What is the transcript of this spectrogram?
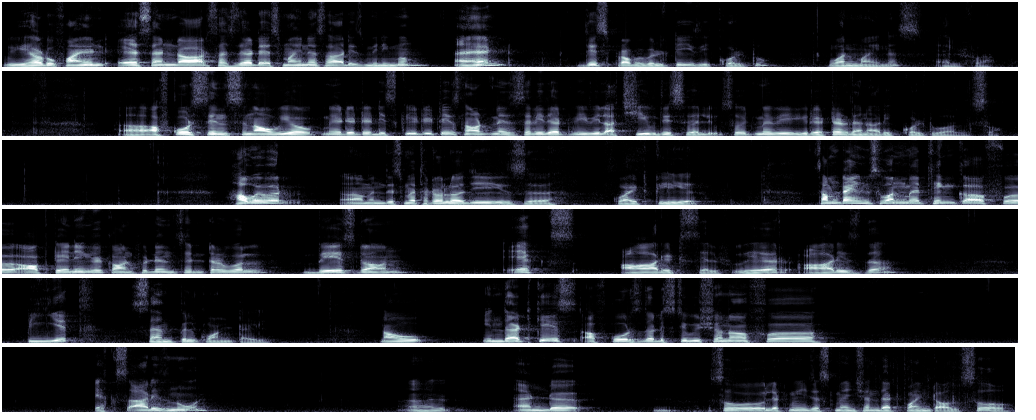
we have to find s and r such that s minus r is minimum and this probability is equal to 1 minus alpha. Uh, of course, since now we have made it a discrete, it is not necessary that we will achieve this value. So, it may be greater than or equal to also. However, I mean this methodology is uh, quite clear. Sometimes one may think of uh, obtaining a confidence interval based on x r itself, where r is the pth sample quantile. Now, in that case of course, the distribution of uh, x r is known uh, and uh, so let me just mention that point also.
